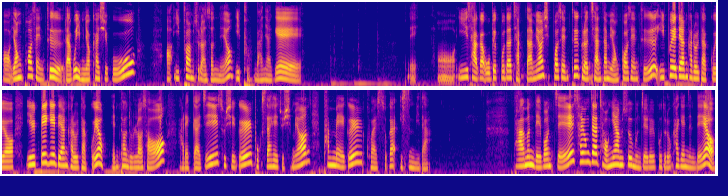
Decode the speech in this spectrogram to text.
어, 0%라고 입력하시고 아, if 함수를 안 썼네요. if 만약에 네, 어, 이 4가 500보다 작다면 10%, 그렇지 않다면 0%, if에 대한 가로를 닫고요. 1 빼기에 대한 가로를 닫고요. 엔터 눌러서 아래까지 수식을 복사해 주시면 판매액을 구할 수가 있습니다. 다음은 네 번째 사용자 정의 함수 문제를 보도록 하겠는데요.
